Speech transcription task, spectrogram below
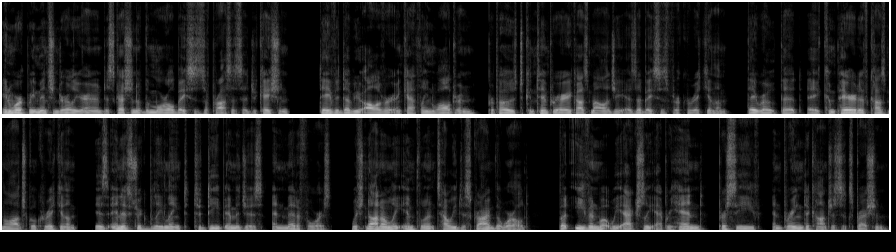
In work we mentioned earlier in a discussion of the moral basis of process education, David W. Oliver and Kathleen Waldron proposed contemporary cosmology as a basis for curriculum. They wrote that a comparative cosmological curriculum is inextricably linked to deep images and metaphors which not only influence how we describe the world, but even what we actually apprehend, perceive, and bring to conscious expression.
